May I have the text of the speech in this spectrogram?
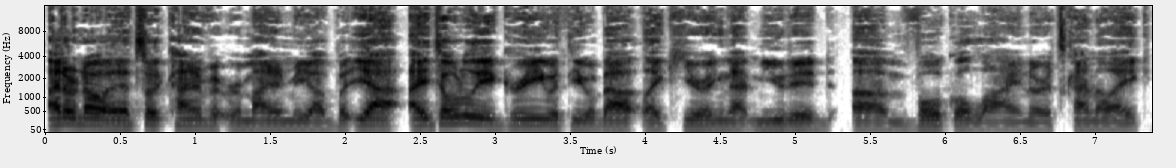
I don't know. That's what kind of it reminded me of. But yeah, I totally agree with you about like hearing that muted um, vocal line, or it's kind of like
